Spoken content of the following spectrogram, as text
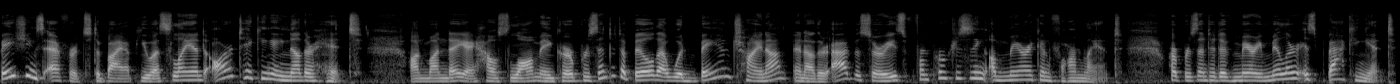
Beijing's efforts to buy up U.S. land are taking another hit. On Monday, a House lawmaker presented a bill that would ban China and other adversaries from purchasing American farmland. Representative Mary Miller is backing it.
